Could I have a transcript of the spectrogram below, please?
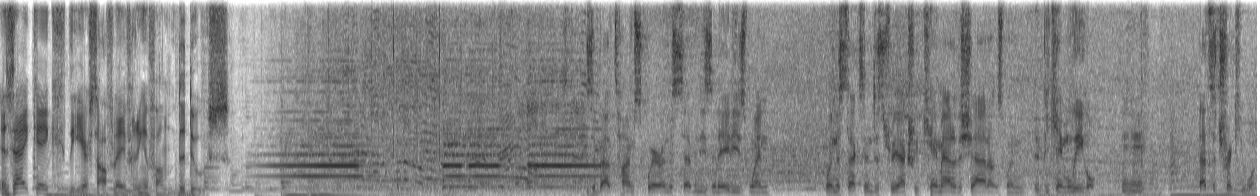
En zij keek de eerste afleveringen van The Deuce. It's about Times Square in the 70s and 80s when, when the sex industry actually came out of the shadows, when it became legal. That's a tricky one.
